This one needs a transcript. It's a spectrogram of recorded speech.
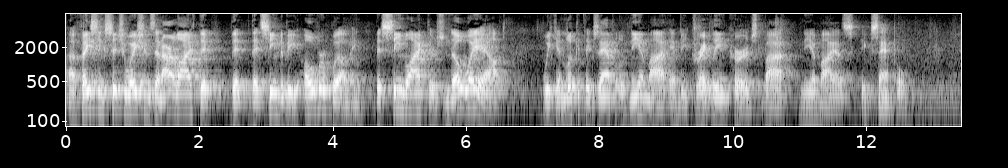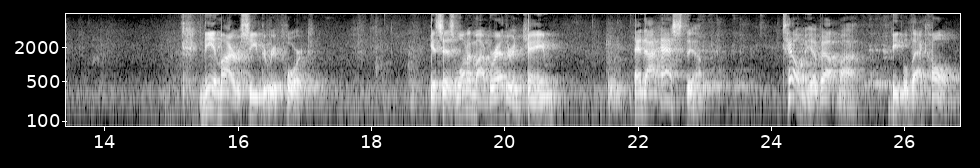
uh, facing situations in our life that that, that seem to be overwhelming, that seem like there's no way out, we can look at the example of Nehemiah and be greatly encouraged by Nehemiah's example. Nehemiah received a report. It says, One of my brethren came, and I asked them, Tell me about my people back home.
